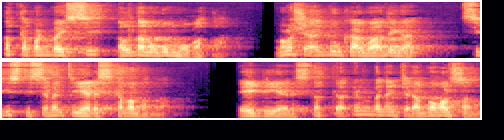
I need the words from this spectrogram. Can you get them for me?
Dadka badh bay si qaldan ugu muuqataa nolosha adduunkaagu adiga sixty seventy years kama badna. Eighty years dadka in badan jira boqol sano.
